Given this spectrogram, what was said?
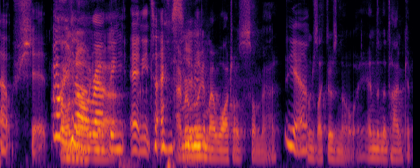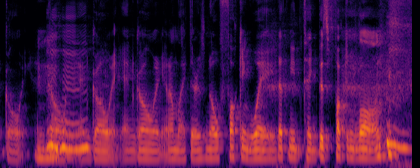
"Oh shit, we're Oh, not no, wrapping yeah. anytime soon I soon." remember looking at my watch. I was so mad. yeah, I'm just like, there's no way. And then the time kept going and Mhm. going and going and going. And I'm like, there's no fucking way that need to take this fucking long.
